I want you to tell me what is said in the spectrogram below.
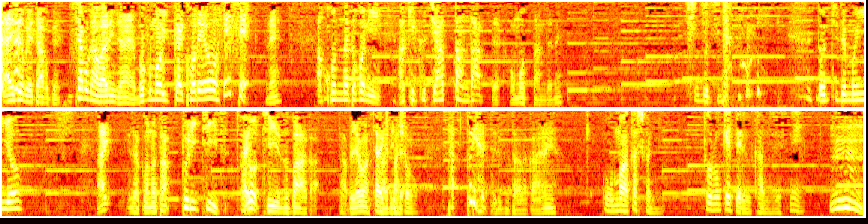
大丈夫よ、チャボくん。チャボくんは悪いんじゃない。僕も一回これを経て、ね。あ、こんなとこに開け口あったんだって思ったんでね。どっちでもいい。どっちでもいいよ。はい。じゃあこのたっぷりチーズのはいチーズバーガー食べよう。いただきましょう。たっぷり入ってる豚だからね。こうまあ確かに、とろけてる感じですね。うん。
